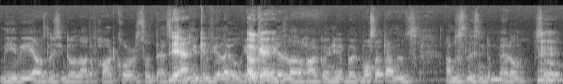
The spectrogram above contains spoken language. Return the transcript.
maybe I was listening to a lot of hardcore, so that's Yeah. you can feel like okay, Okay. there's a lot of hardcore in here. But most of the time, it's, I'm just listening to metal. So Mhm.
